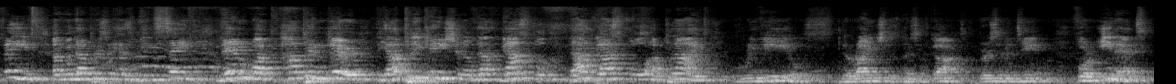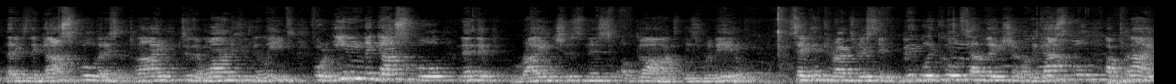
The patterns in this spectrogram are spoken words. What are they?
faith and when that person has been saved, then what happened there, the application of that gospel, that gospel applied reveals the righteousness of God. Verse 17. For in it, that is the gospel that is applied to the one who believes, for in the gospel, then the righteousness of God is revealed. Second characteristic, biblical salvation or the gospel applied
